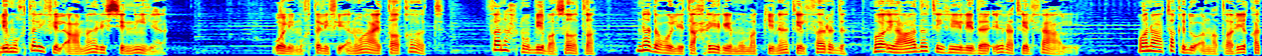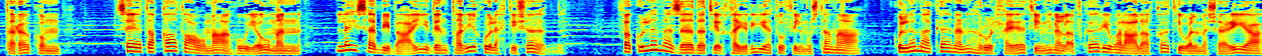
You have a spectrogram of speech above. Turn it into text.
لمختلف الأعمار السنية ولمختلف أنواع الطاقات. فنحن ببساطة ندعو لتحرير ممكنات الفرد وإعادته لدائرة الفعل. ونعتقد أن طريق التراكم سيتقاطع معه يوما ليس ببعيد طريق الاحتشاد. فكلما زادت الخيرية في المجتمع كلما كان نهر الحياة من الأفكار والعلاقات والمشاريع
